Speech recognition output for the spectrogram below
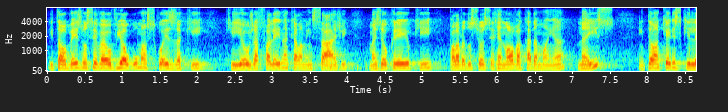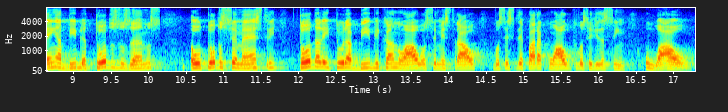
E talvez você vai ouvir algumas coisas aqui que eu já falei naquela mensagem, mas eu creio que a palavra do Senhor se renova a cada manhã, não é isso? Então, aqueles que leem a Bíblia todos os anos, ou todo semestre, toda leitura bíblica anual ou semestral, você se depara com algo que você diz assim: Uau,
